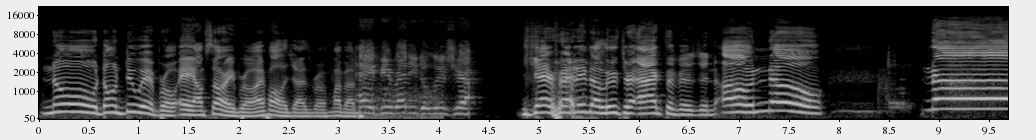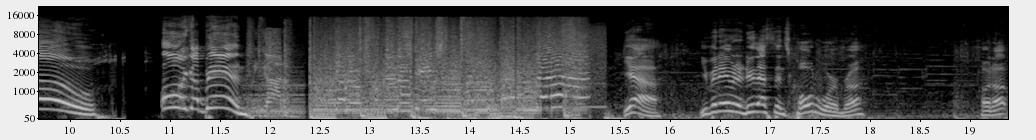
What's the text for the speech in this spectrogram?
no, don't do it, bro. Hey, I'm sorry, bro. I apologize, bro. My bad. Hey, be ready to lose your. Get ready to lose your Activision. Oh no, no. Oh, I got banned. We got him. Yeah, you've been able to do that since Cold War, bro. Hold up.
